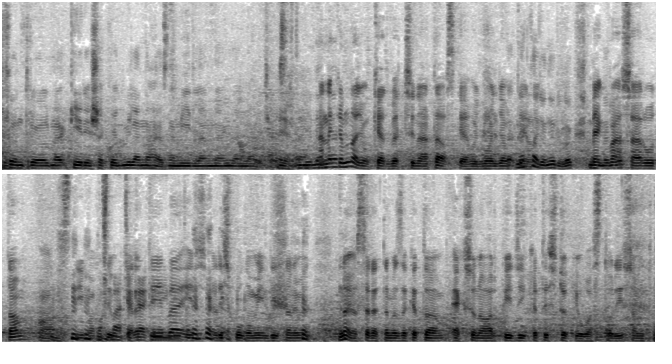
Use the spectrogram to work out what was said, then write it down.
föntről meg kérések, hogy mi lenne, ha ez nem így lenne, mi lenne, hogyha ez nem így Hát lenne. nekem nagyon kedvet csinálta, azt kell, hogy mondjam. Tényleg. nagyon örülök. Megvásároltam a Steam akció keretébe, és el is fogom indítani. Mert nagyon szeretem ezeket a action RPG-ket, és tök jó a sztori is, amit Fú,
